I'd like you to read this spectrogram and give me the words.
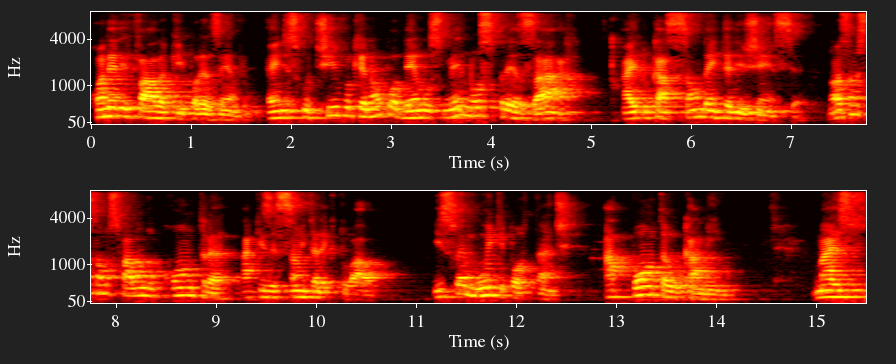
Quando ele fala aqui, por exemplo, é indiscutível que não podemos menosprezar a educação da inteligência. Nós não estamos falando contra a aquisição intelectual. Isso é muito importante. Aponta o caminho. Mas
